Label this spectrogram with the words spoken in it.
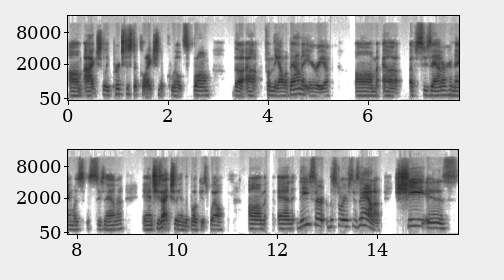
Um, I actually purchased a collection of quilts from the uh, from the Alabama area um, uh, of Susanna. Her name was Susanna, and she's actually in the book as well. Um, and these are the story of Susanna. She is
